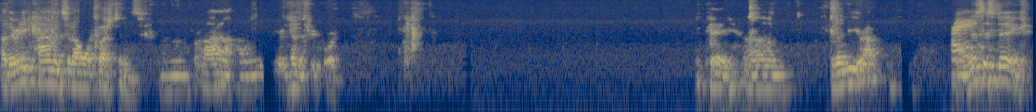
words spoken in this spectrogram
Are there any comments at all or questions um, for Anna on your attendance report? Okay, um, Lindy, you're up. Right? This is big.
